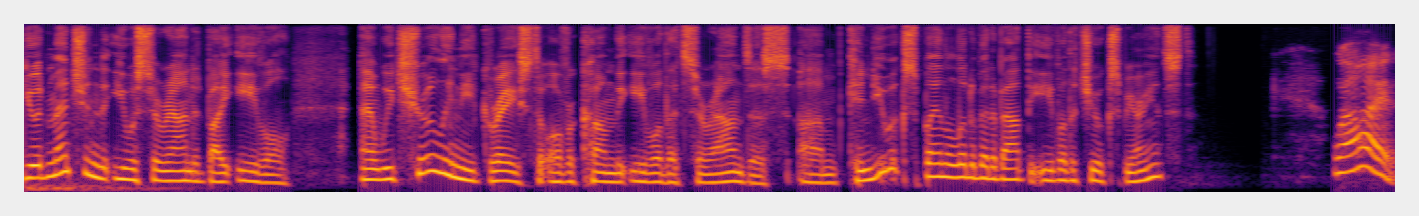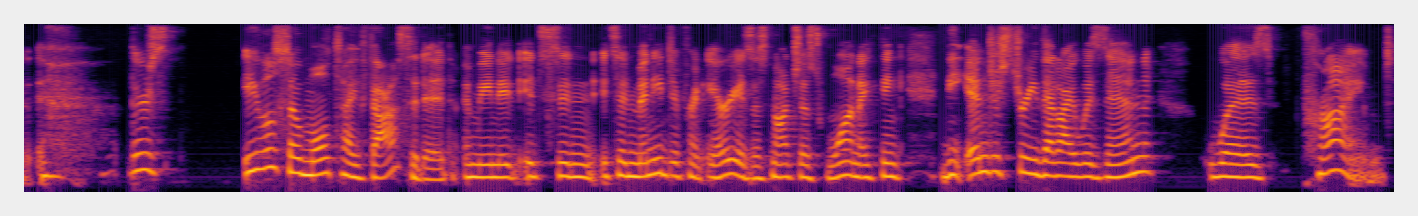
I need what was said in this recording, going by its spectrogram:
You had mentioned that you were surrounded by evil, and we truly need grace to overcome the evil that surrounds us. Um, can you explain a little bit about the evil that you experienced? Well, I, there's evil so multifaceted. I mean, it, it's in it's in many different areas. It's not just one. I think the industry that I was in was primed,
